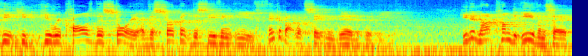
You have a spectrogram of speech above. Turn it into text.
he, he, he recalls this story of the serpent deceiving Eve. Think about what Satan did with Eve. He did not come to Eve and say,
